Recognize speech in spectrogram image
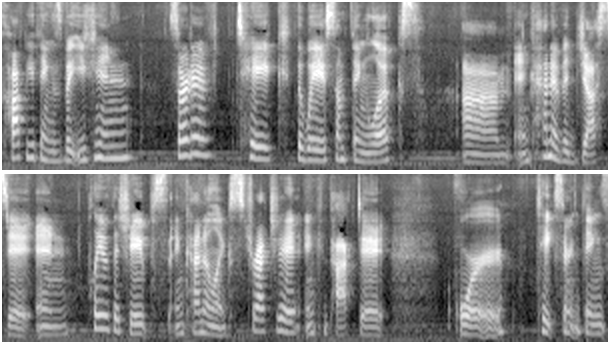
copy things, but you can sort of take the way something looks um, and kind of adjust it and play with the shapes and kind of like stretch it and compact it or take certain things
